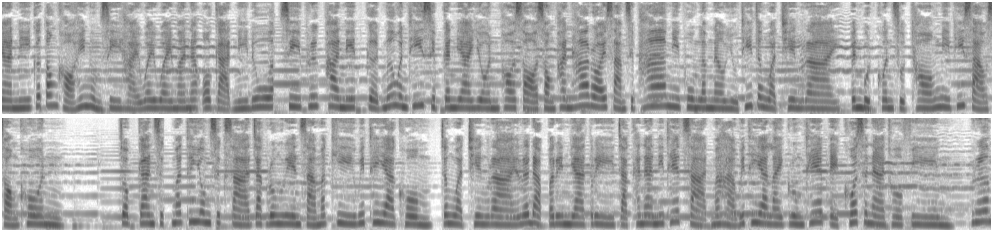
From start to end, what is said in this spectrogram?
งานนี้ก็ต้องขอให้หนุ่มซีหายไวๆมาณโอกาสนี้ด้วย ซีพฤกษ์พาณิชย์เกิดเมื่อวันที่ 10 กันยายน พศ 2535 มีภูมิลำเนาอยู่ที่จังหวัดเชียงราย เป็นบุตรคนสุดท้องมีพี่สาวสองคน จบการศึกมัธยมศึกษาจากโรงเรียนสามัคคีวิทยาคม จังหวัดเชียงราย ระดับปริญญาตรีจากคณะนิเทศศาสตร์ มหาวิทยาลัยกรุงเทพเอกโฆษณาโทฟิล์มเริ่ม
